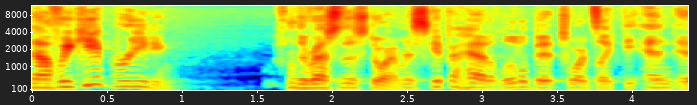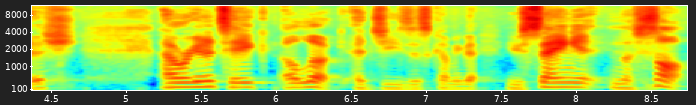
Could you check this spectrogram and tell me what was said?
Now, if we keep reading the rest of the story, I'm going to skip ahead a little bit towards like the end ish, and we're going to take a look at Jesus coming back. You sang it in the song,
